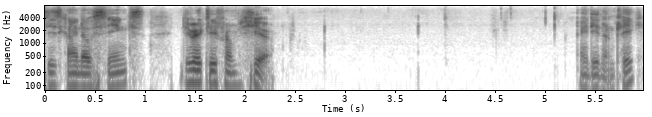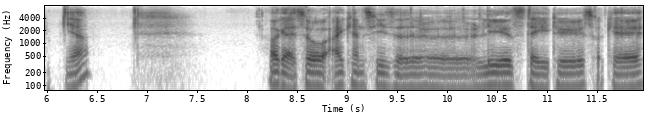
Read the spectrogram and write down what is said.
these kind of things directly from here. I didn't click. Yeah. Okay, so I can see the lead status, okay,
